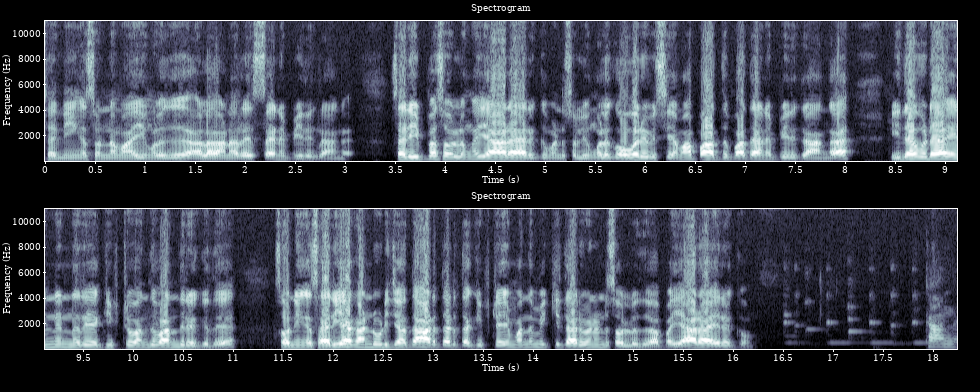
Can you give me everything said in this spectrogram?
சரி நீங்க சொன்ன மாதிரி உங்களுக்கு அழகான ட்ரெஸ் அனுப்பியிருக்கிறாங்க. சரி இப்ப சொல்லுங்க. யார் யாருக்குமென்று சொல்லி உங்களுக்கு ஒவ்வொரு விஷயமா பார்த்து பார்த்து அனுப்பியிருக்காங்க. இதை விட இன்னும் நிறைய கிஃப்ட் வந்து வந்திருக்குது. ஸோ நீங்க சரியா கண்டுபிடிச்சா தான் அடுத்தடுத்த கிஃப்டையும் வந்து மிக்கி தருவேன்னு சொல்லுது. அப்ப யாரா காணு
